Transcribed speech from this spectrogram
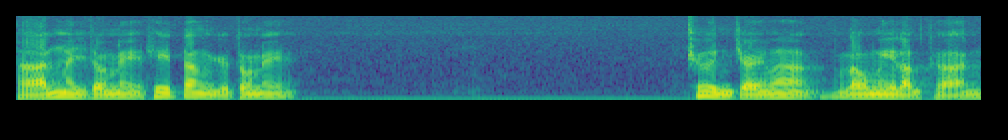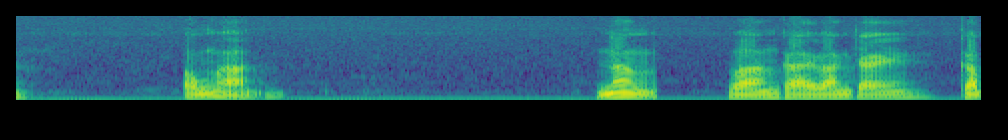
ฐานมันอยู่ตรงนี้ที่ตั้งอยู่ตรงนี้ชื่นใจมาก เรามีหลักฐาน องอาจนั่งวางกายวางใจกับ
